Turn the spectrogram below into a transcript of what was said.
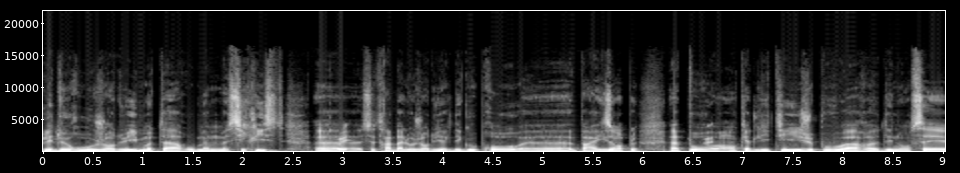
les, deux roues aujourd'hui motards ou même cyclistes euh, se trimballent aujourd'hui avec des GoPro euh, par exemple euh, pour en cas de litige pouvoir dénoncer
